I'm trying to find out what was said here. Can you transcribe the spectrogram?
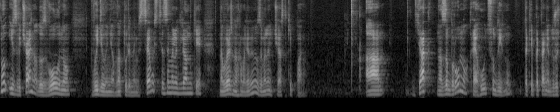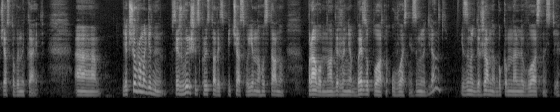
Ну і, звичайно, дозволено виділення в натурі на місцевості земельної ділянки належного громадянину земельної частки паю. А як на заборону реагують суди? Ну, таке питання дуже часто виникають. А, якщо громадянин все ж вирішить скористатись під час воєнного стану правом на одержання безоплатно у власність земельної ділянки і земель державної або комунальної власності,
